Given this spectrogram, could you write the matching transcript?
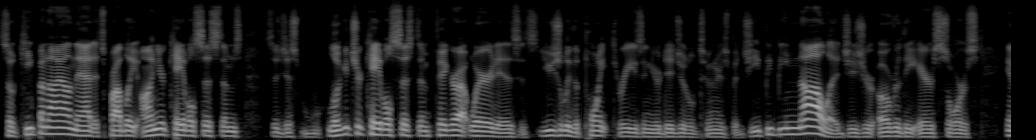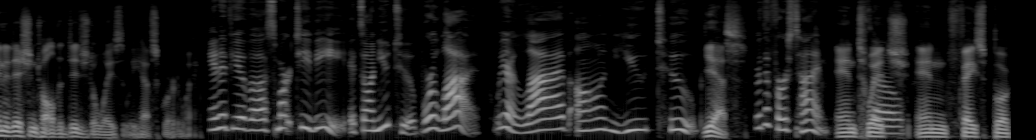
So keep an eye on that. It's probably on your cable systems. So just look at your cable system, figure out where it is. It's usually the point threes in your digital tuners, but GPB knowledge is your over the air source in addition to all the digital ways that we have squared away. And if you have a smart TV, it's on YouTube. We're live. We are live on YouTube Yes. for the first time. and Twitch So- and Facebook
